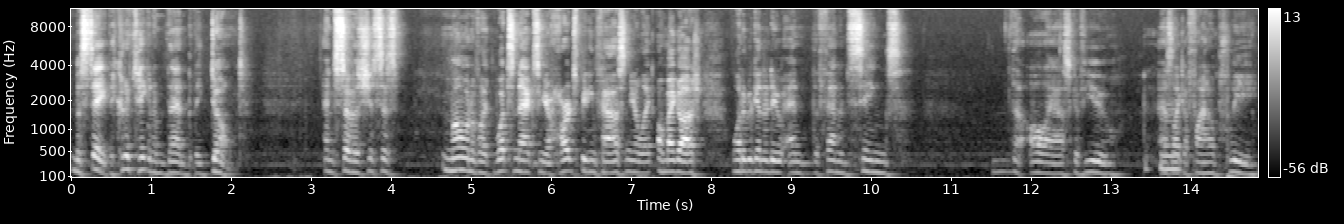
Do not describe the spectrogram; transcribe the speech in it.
mistake. They could have taken him then, but they don't. And so it's just this moment of like, what's next? And your heart's beating fast, and you're like, oh my gosh, what are we gonna do? And the Phantom sings the "All I Ask of You" as like a final plea.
